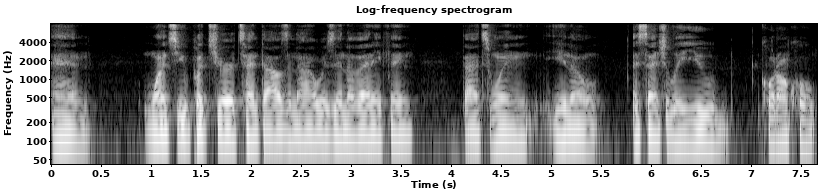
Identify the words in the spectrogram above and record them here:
And once you put your 10,000 hours in of anything, that's when, you know, essentially you quote unquote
